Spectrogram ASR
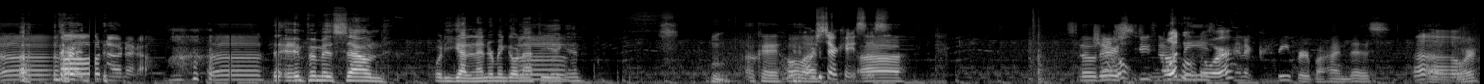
Uh, Oh no no no. uh, The infamous sound. What do you got? An Enderman going after you Uh, again? okay, hold More on. staircases. Uh, so there's Oh, two wooden zombies door. and a creeper behind this uh, Uh oh. door.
